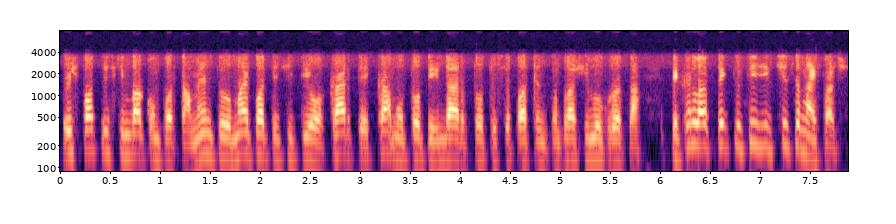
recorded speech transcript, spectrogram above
își poate schimba comportamentul, mai poate citi o carte, cam utopic, dar totuși se poate întâmpla și lucrul ăsta. Pe când la aspectul fizic, ce să mai faci?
